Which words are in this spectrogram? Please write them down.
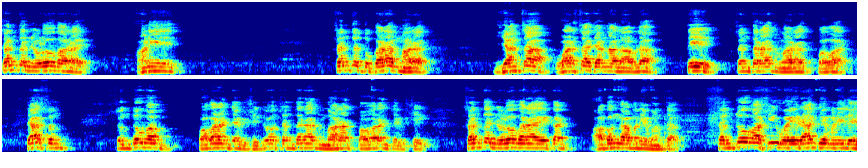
संत निळोबाराय आणि संत तुकाराम महाराज यांचा वारसा ज्यांना लाभला ते संतराज महाराज पवार. त्या सं संतोबा पवारांच्या विषयी किंवा संतराज महाराज पवारांच्या विषयी संत निळोबरा एका अभंगामध्ये म्हणतात संतोबाशी वैराग्य म्हणिले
